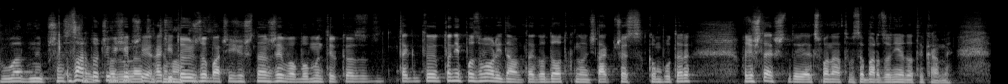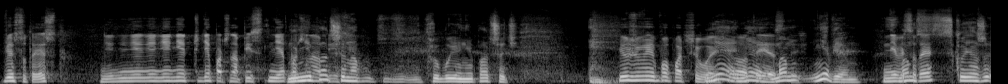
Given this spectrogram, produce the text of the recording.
ładny przestrzał. Warto oczywiście przyjechać i to już zobaczyć już na żywo, bo my tylko, tak, to, to nie pozwoli nam tego dotknąć tak przez komputer, chociaż też tutaj eksponatów za bardzo nie dotykamy. Wiesz co to jest? Nie, nie, nie, nie, nie, nie, nie patrz napis, nie patrz No nie napis. patrzę na... próbuję nie patrzeć. Już wy popatrzyłeś. Nie, o, ty nie, mam, nie wiem. Nie wiesz, co to jest? Skojarzy...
